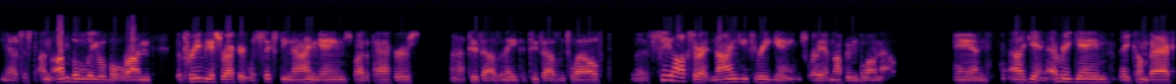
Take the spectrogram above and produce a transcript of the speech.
you know, it's just an unbelievable run. The previous record was 69 games by the Packers, uh, 2008 to 2012. The Seahawks are at 93 games where they have not been blown out. And uh, again, every game they come back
